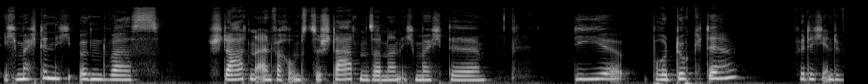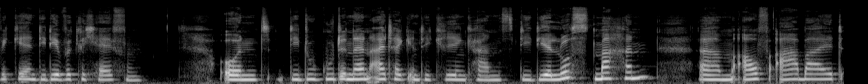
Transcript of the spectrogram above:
ich möchte nicht irgendwas starten, einfach um es zu starten, sondern ich möchte die Produkte für dich entwickeln, die dir wirklich helfen und die du gut in deinen Alltag integrieren kannst, die dir Lust machen ähm, auf Arbeit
